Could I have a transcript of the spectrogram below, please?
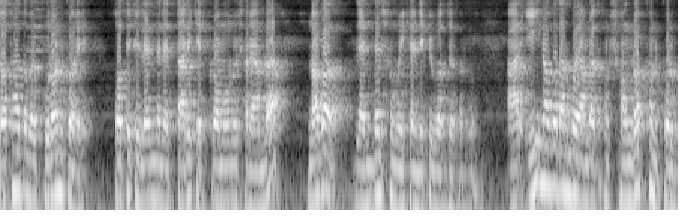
যথাযথভাবে পূরণ করে প্রতিটি লেনদেনের তারিখের ক্রম অনুসারে আমরা নগদ লেনদেন সময় এখানে লিপিবদ্ধ করব। আর এই নগদান বই আমরা যখন সংরক্ষণ করব,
